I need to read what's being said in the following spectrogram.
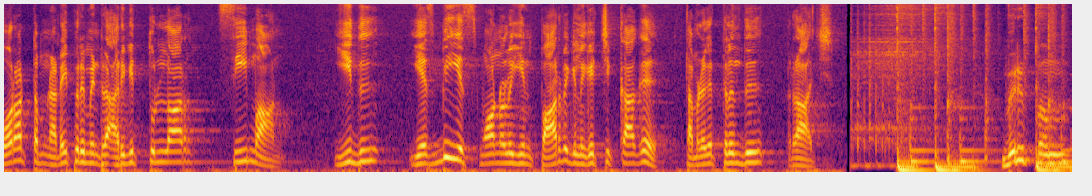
போராட்டம் நடைபெறும் என்று அறிவித்துள்ளார் சீமான். இது எஸ்பிஎஸ் வானொலியின் பார்வைகள் நிகழ்ச்சிக்காக தமிழகத்திலிருந்து ராஜ். விருப்பம்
